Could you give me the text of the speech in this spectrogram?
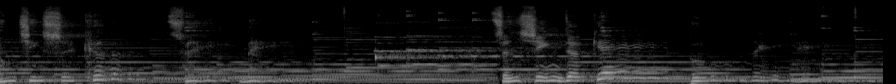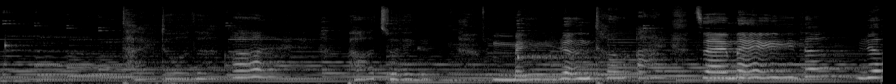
动情时刻最美，真心的给不累。太多的爱怕醉，没人疼爱，再美的人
